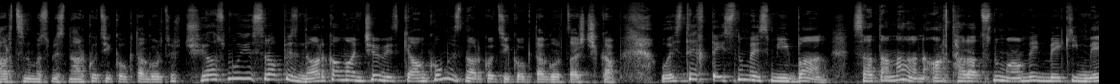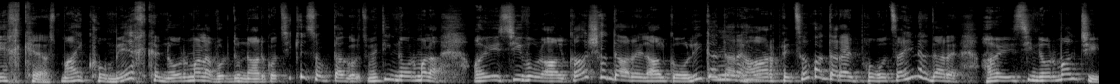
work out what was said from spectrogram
հարցնում ասում ես նարկոտիկ օգտագործող չի ասում ես սրապես նարկոման չեմ ես կյանքումս նարկոտիկ օգտագործած չկամ ու այստեղ տեսնում ես մի բան սատանան արդարացնում ամեն մեկի մեղքը ասում այ քո մեղքը նորմալ է որ դու նարկոտիկ ես օգտագործում դա նորմալ է այսի որ ալկաշ է դարել ալկոհոլիկ է դարել հարբեցող է դարել փողոցային է դարել հայեցի նորմալ չի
